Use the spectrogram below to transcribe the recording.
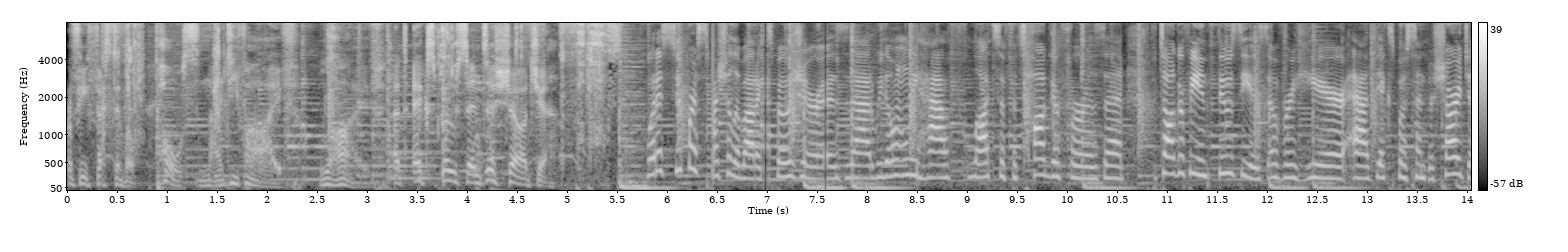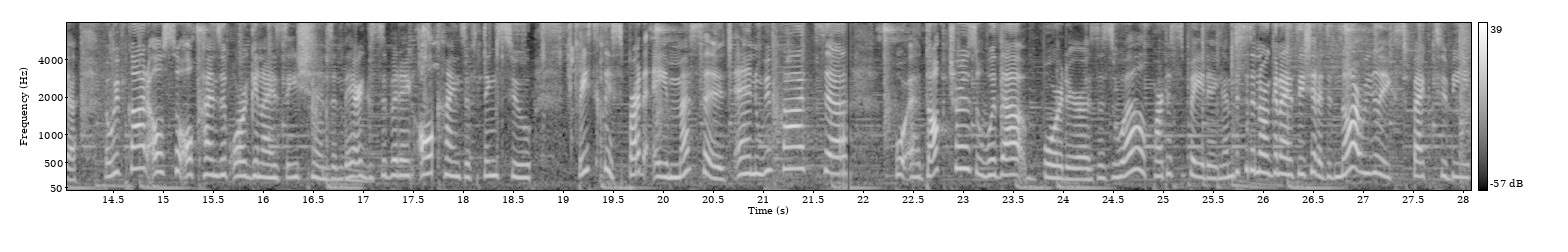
Photography Festival Pulse 95 live. at Expo Centre Sharjah. What is super special about exposure is that we don't only have lots of photographers and photography enthusiasts over here at the Expo Center Sharjah, but we've got also all kinds of organizations and they're exhibiting all kinds of things to basically spread a message. And we've got uh, bo- uh, Doctors Without Borders as well participating. And this is an organization I did not really expect to be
